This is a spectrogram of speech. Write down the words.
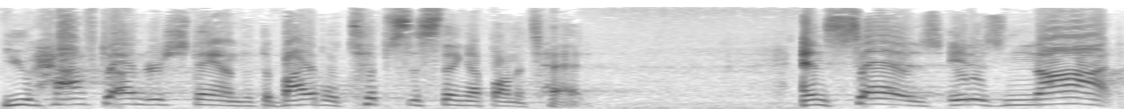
You have to understand that the Bible tips this thing up on its head and says it is not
